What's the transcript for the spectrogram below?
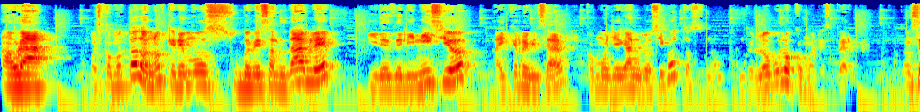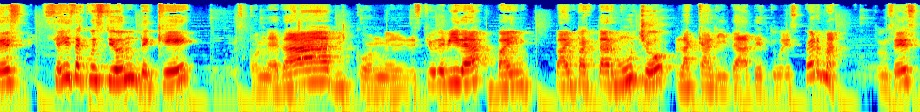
Ahora, pues como todo, ¿no? Queremos un bebé saludable y desde el inicio hay que revisar cómo llegan los cigotos, ¿no? Tanto el óvulo como el esperma. Entonces, si hay esta cuestión de que pues, con la edad y con el estilo de vida va a, va a impactar mucho la calidad de tu esperma. Entonces,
